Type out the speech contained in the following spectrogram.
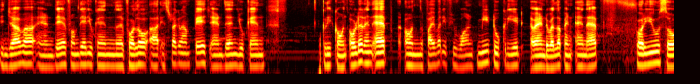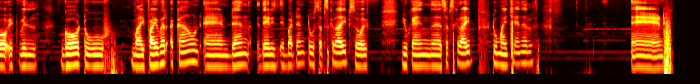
in java. And there from there you can uh, follow our instagram page. And then you can click on order an app on fiverr if you want me to create and develop an, an app for you. So it will go to my fiverr account and then there is a button to subscribe. So if you can uh, subscribe to my channel. And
